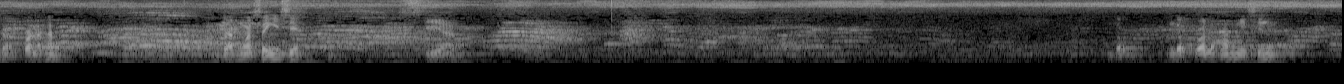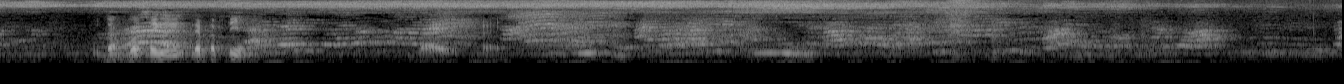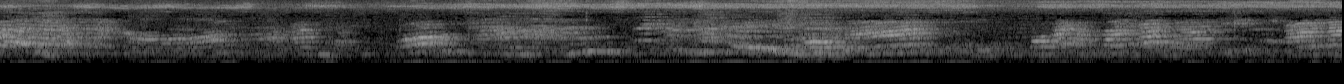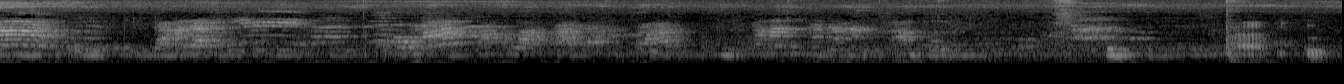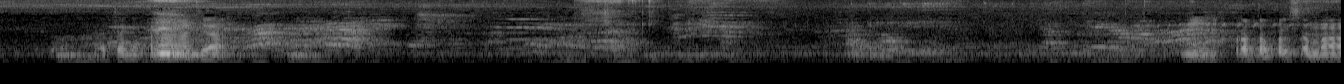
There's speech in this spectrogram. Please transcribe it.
Enggak kewalahan? Udah nguasai ngisi ya? Siap. Enggak, enggak kewalahan ngisinya? Udah kuasai laptop? Baik, Bacanya tenang aja. Ini protokol sama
